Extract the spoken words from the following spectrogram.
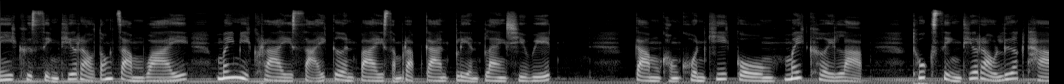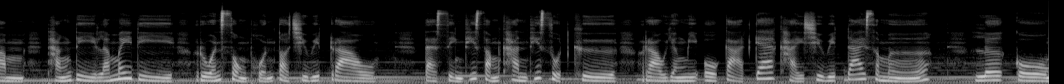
นี่คือสิ่งที่เราต้องจำไว้ ไม่มีใครสายเกินไปสำหรับการเปลี่ยนแปลงชีวิต กรรมของคนขี้โกงไม่เคยหลับ ทุกสิ่งที่เราเลือกทำทั้งดีและไม่ดีร้วนส่งผลต่อชีวิตเรา แต่สิ่งที่สำคัญที่สุดคือ เรายังมีโอกาสแก้ไขชีวิตได้เสมอ เลิกโกง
